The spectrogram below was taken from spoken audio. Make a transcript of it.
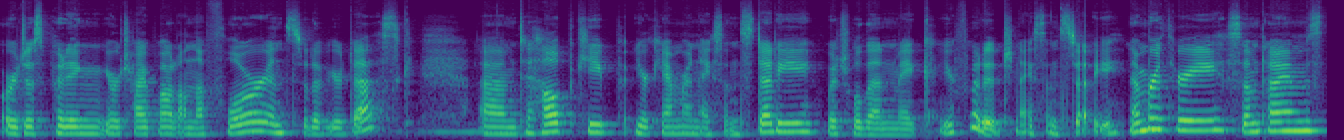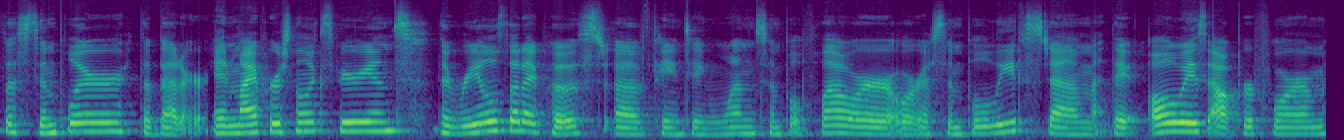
or just putting your tripod on the floor instead of your desk um, to help keep your camera nice and steady, which will then make your footage nice and steady. Number three, sometimes the simpler, the better. In my personal experience, the reels that I post of painting one simple flower or a simple leaf stem, they always outperform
